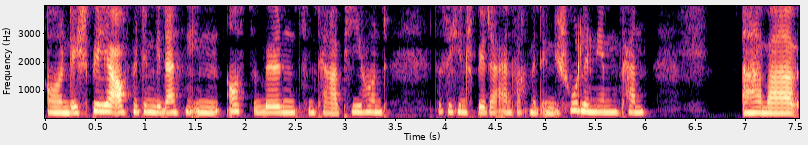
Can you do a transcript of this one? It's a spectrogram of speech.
Und ich spiele ja auch mit dem Gedanken, ihn auszubilden zum Therapiehund, dass ich ihn später einfach mit in die Schule nehmen kann. Aber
